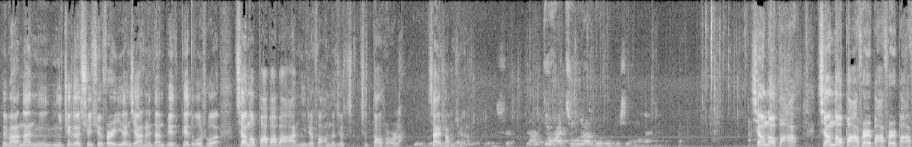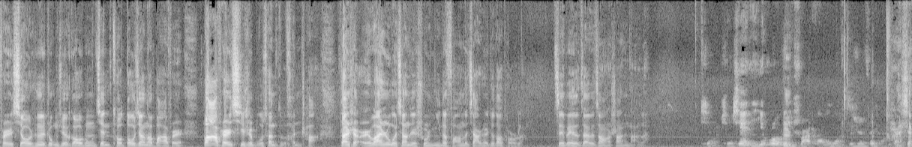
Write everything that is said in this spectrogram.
对吧？那你你这个学区分一旦降下来，咱别别多说，降到八八八，你这房子就就到头了，再上不去了。是，要是掉下九点多都不行，我感觉。降到八，降到八分，八分，八分。小学、中学、高中降都都降到八分，八分其实不算很差。但是耳湾如果降这数，你的房子价格就到头了，这辈子再再往上就难了。行行，谢谢你，一会儿我给你刷刷那个咨询费。行，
